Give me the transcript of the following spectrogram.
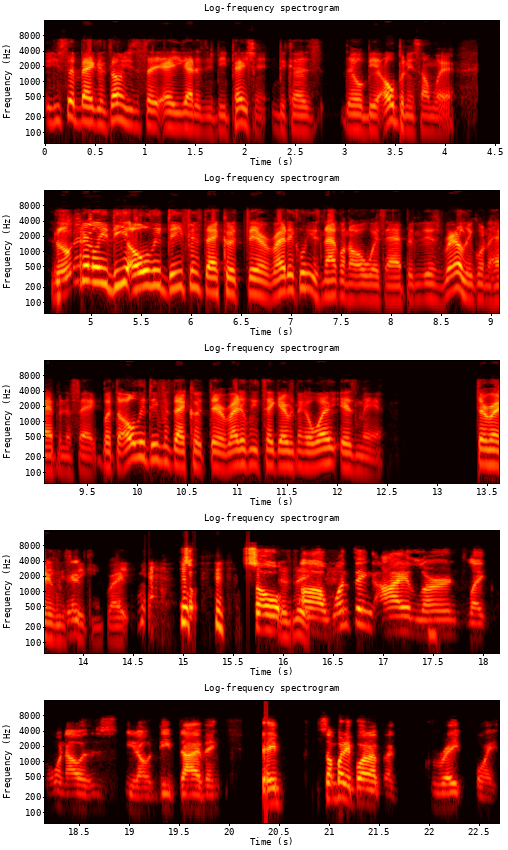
you sit back in the zone, you just say, "Hey, you got to be patient because there will be an opening somewhere." Literally, the only defense that could theoretically is not going to always happen. It's rarely going to happen, in fact. But the only defense that could theoretically take everything away is man. Theoretically It- speaking, right? So That's it. uh, one thing I learned, like when I was, you know, deep diving, they somebody brought up a great point,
